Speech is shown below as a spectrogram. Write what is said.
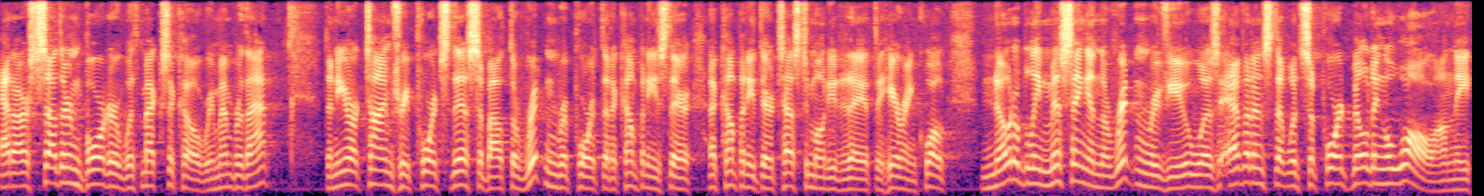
at our southern border with Mexico. Remember that? The New York Times reports this about the written report that accompanies their, accompanied their testimony today at the hearing. Quote, notably missing in the written review was evidence that would support building a wall on the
